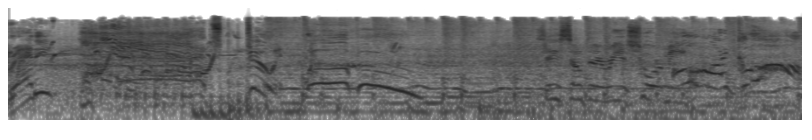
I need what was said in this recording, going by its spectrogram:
Ready? Let's do it! Woohoo! Say something to reassure me. Oh, my God!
